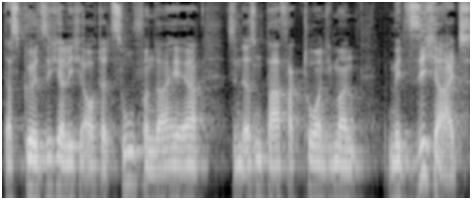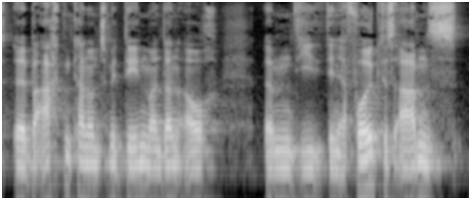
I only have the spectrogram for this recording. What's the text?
Das gehört sicherlich auch dazu. Von daher sind das ein paar Faktoren, die man mit Sicherheit äh, beachten kann und mit denen man dann auch ähm, die, den Erfolg des Abends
